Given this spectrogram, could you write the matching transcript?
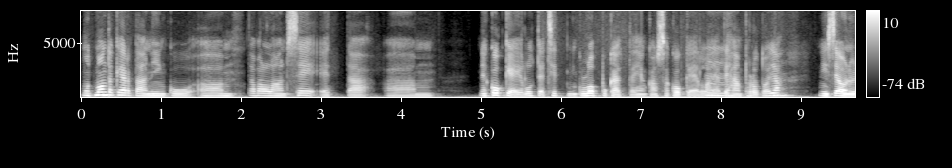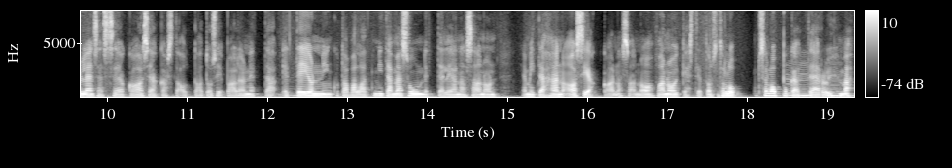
mutta monta kertaa niin kuin, ähm, tavallaan se, että ähm, ne kokeilut, että sitten niin loppukäyttäjien kanssa kokeillaan mm. ja tehdään protoja, mm. Niin se on yleensä se, joka asiakasta auttaa tosi paljon, että et ei ole niin kuin tavallaan, että mitä mä suunnittelijana sanon ja mitä hän asiakkaana sanoo, vaan oikeasti, että on sitä lop, se loppukäyttäjäryhmä. Mm.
